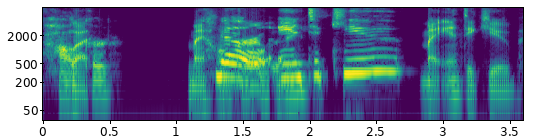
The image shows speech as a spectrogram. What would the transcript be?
Honker. My No, of a vein, anticube. my anti-cube.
